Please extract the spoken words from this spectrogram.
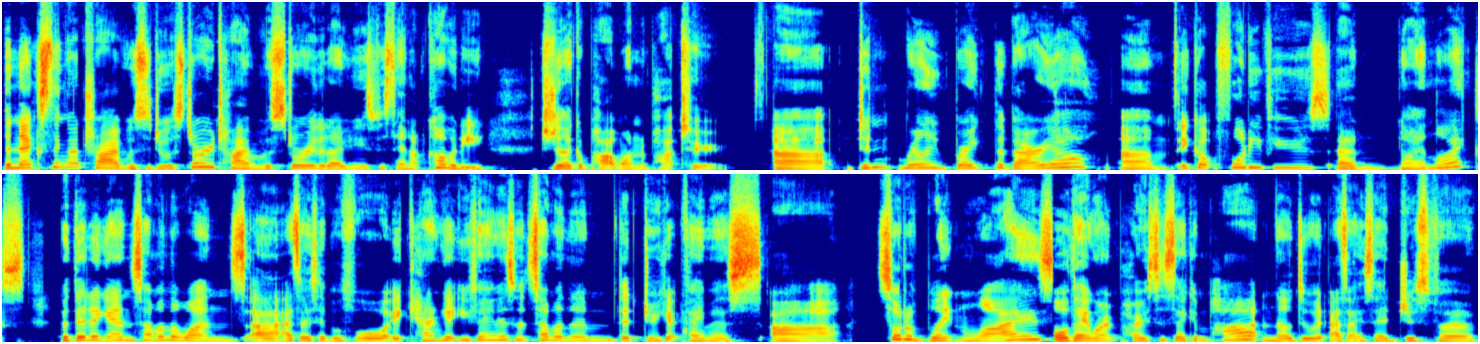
The next thing I tried was to do a story time of a story that I've used for stand up comedy, to do like a part one and a part two. Uh, didn't really break the barrier. Um, it got 40 views and 9 likes. But then again, some of the ones, uh, as I said before, it can get you famous, but some of them that do get famous are sort of blatant lies, or they won't post a second part and they'll do it, as I said, just for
